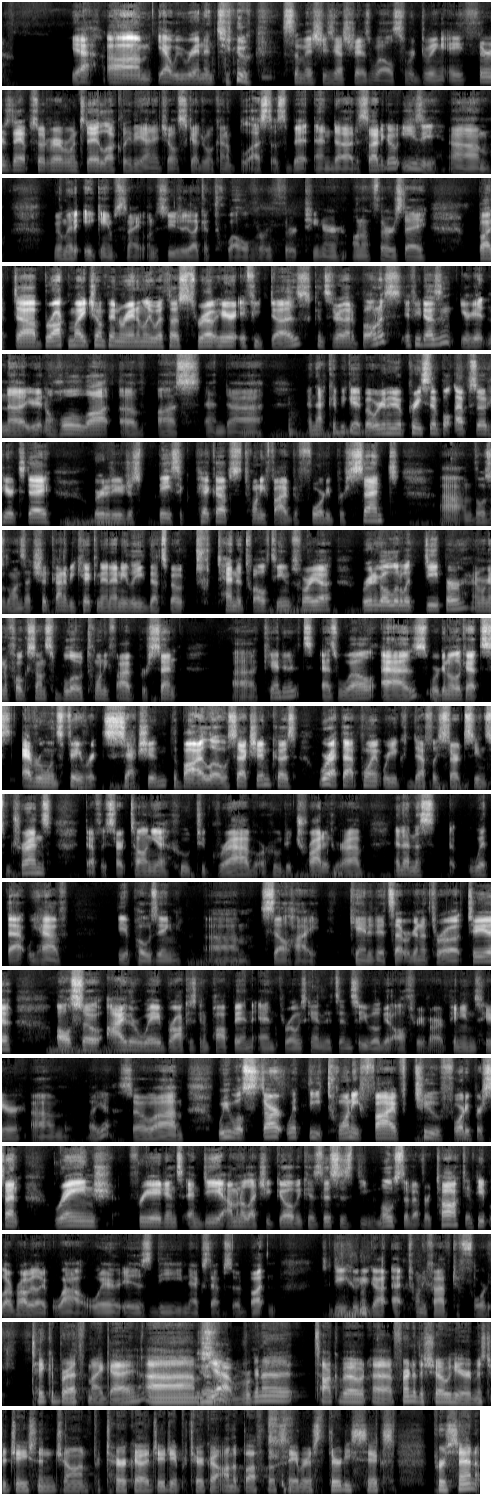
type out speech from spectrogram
Yeah. Um, yeah, we ran into some issues yesterday as well. So we're doing a Thursday episode for everyone today. Luckily, the NHL schedule kind of blessed us a bit and uh, decided to go easy. Um, we only had eight games tonight when it's usually like a 12 or 13er on a Thursday. But uh, Brock might jump in randomly with us throughout here. If he does, consider that a bonus. If he doesn't, you're getting uh, you're getting a whole lot of us, and uh, and that could be good. But we're gonna do a pretty simple episode here today. We're gonna do just basic pickups, 25 to 40 percent. Um, those are the ones that should kind of be kicking in any league that's about 10 to 12 teams for you. We're gonna go a little bit deeper, and we're gonna focus on some below 25 percent uh, candidates, as well as we're going to look at everyone's favorite section, the buy low section, because we're at that point where you can definitely start seeing some trends, definitely start telling you who to grab or who to try to grab. And then this, with that, we have the opposing um, sell high candidates that we're going to throw out to you. Also, either way, Brock is going to pop in and throw his candidates in, so you will get all three of our opinions here. Um, but yeah, so um, we will start with the 25 to 40% range free agents. And D, I'm going to let you go because this is the most I've ever talked. And people are probably like, wow, where is the next episode button? So, D, who do you got at 25 to 40? Take a breath, my guy. Um, yeah. yeah. we're going to talk about a friend of the show here, Mr. Jason John Peterka, JJ Peterka on the Buffalo Sabres, 36%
